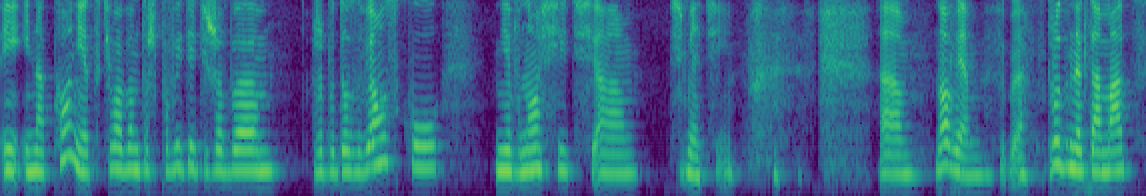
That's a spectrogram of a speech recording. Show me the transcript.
I, i na koniec chciałabym też powiedzieć, żeby, żeby do związku nie wnosić. Um, śmieci. No wiem, trudny temat.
